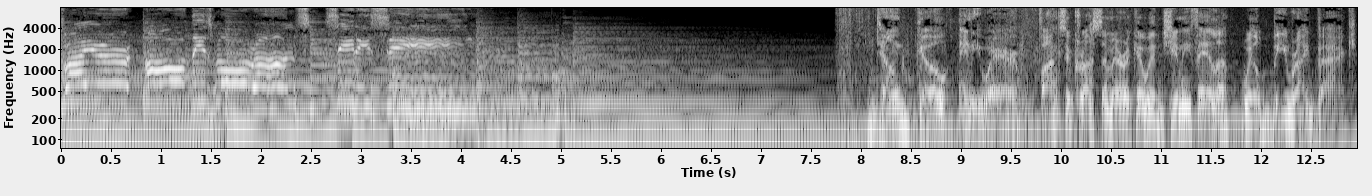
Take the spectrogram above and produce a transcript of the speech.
Fire all these morons, CDC. Don't go anywhere. Fox Across America with Jimmy Failla. We'll be right back.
